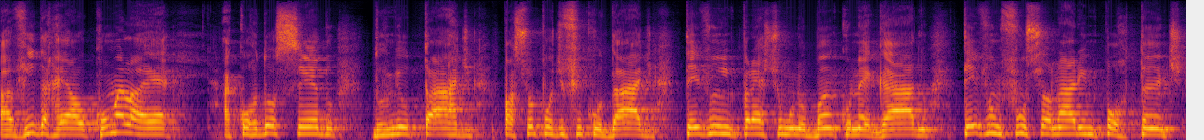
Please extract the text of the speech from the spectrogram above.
a vida real como ela é, acordou cedo, dormiu tarde, passou por dificuldade, teve um empréstimo no banco negado, teve um funcionário importante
